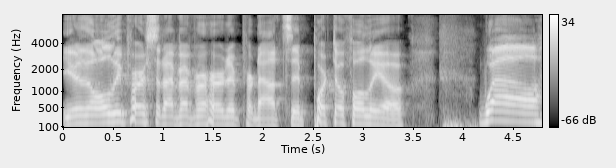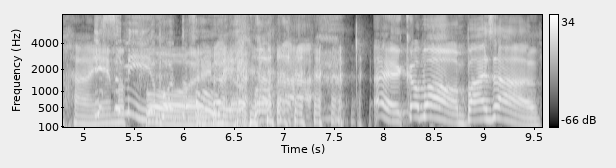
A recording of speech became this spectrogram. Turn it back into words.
you're the only person I've ever heard it pronounce it. Portfolio. well, I It's am a me, a fool. portfolio. Hey, come on, Paisan.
